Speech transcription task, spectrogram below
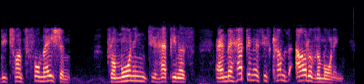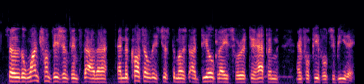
the transformation from mourning to happiness. And the happiness is comes out of the mourning. So the one transitions into the other, and the Kotel is just the most ideal place for it to happen and for people to be there.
